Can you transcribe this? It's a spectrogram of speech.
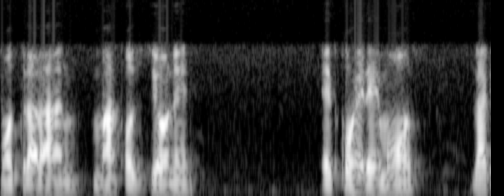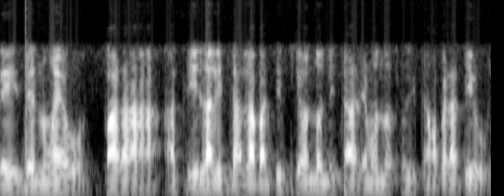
mostrarán más opciones. Escogeremos la que dice nuevo para así realizar la partición donde instalaremos nuestro sistema operativo.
